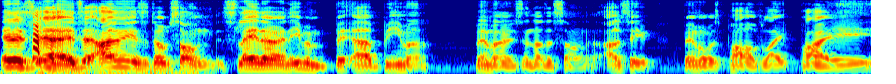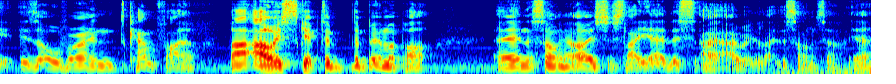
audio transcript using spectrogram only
it is, yeah. It's. A, I think it's a dope song. Slater and even Be- uh, Beamer. Beamer is another song. Obviously, Beamer was part of like Pie is Over and Campfire, but I always skip to the Beamer part. And the song, I always just like, yeah, this. I, I really like this song. So yeah.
